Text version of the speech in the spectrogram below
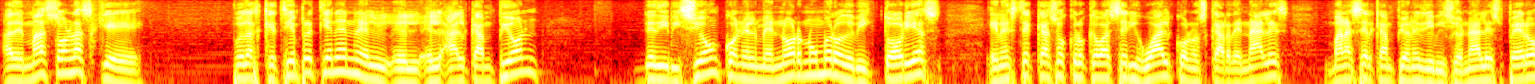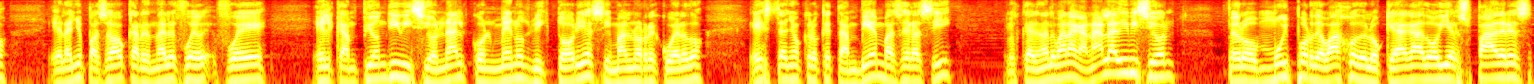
Además son las que, pues las que siempre tienen el, al campeón de división con el menor número de victorias. En este caso creo que va a ser igual con los Cardenales, van a ser campeones divisionales, pero el año pasado Cardenales fue, fue el campeón divisional con menos victorias, si mal no recuerdo. Este año creo que también va a ser así. Los Cardenales van a ganar la división, pero muy por debajo de lo que haga Dodgers Padres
